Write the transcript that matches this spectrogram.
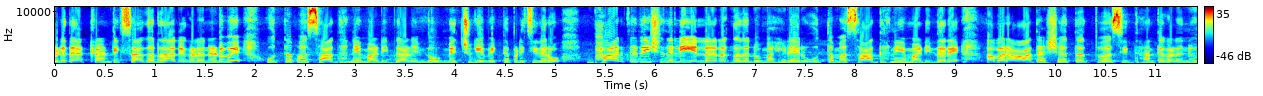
ಬಿಡದೆ ಅಟ್ಲಾಂಟಿಕ್ ಸಾಗರದ ಅಲೆಗಳ ನಡುವೆ ಉತ್ತಮ ಸಾಧನೆ ಮಾಡಿದ್ದಾಳೆಂದು ಮೆಚ್ಚುಗೆ ವ್ಯಕ್ತಪಡಿಸಿದರು. ಭಾರತ ದೇಶದಲ್ಲಿ ಎಲ್ಲ ರಂಗದಲ್ಲೂ ಮಹಿಳೆಯರು ಉತ್ತಮ ಸಾಧನೆ ಮಾಡಿದ್ದಾರೆ ಅವರ ಆದರ್ಶ, ತತ್ವ, ಸಿದ್ಧಾಂತಗಳನ್ನು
